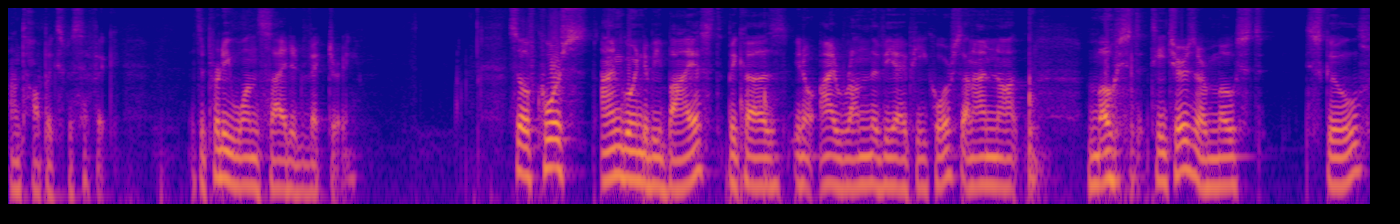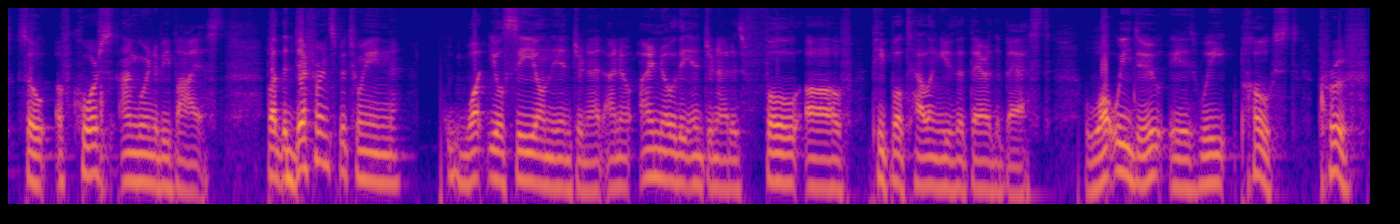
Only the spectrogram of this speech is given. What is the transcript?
and topic specific. It's a pretty one-sided victory. So of course I'm going to be biased because you know I run the VIP course and I'm not most teachers or most schools. So of course I'm going to be biased. But the difference between what you'll see on the internet, I know I know the internet is full of people telling you that they're the best. What we do is we post proof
